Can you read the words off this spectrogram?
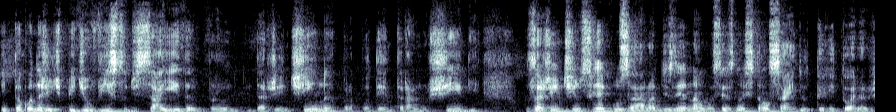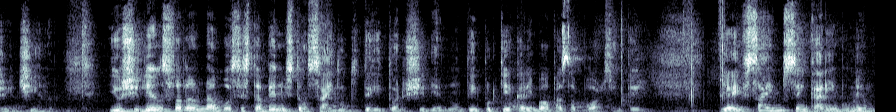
Então, quando a gente pediu visto de saída pro, da Argentina para poder entrar no Chile, os argentinos se recusaram a dizer: não, vocês não estão saindo do território argentino. E os chilenos falaram: não, vocês também não estão saindo do território chileno, não tem por que carimbar o passaporte, entende? E aí saímos sem carimbo mesmo.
